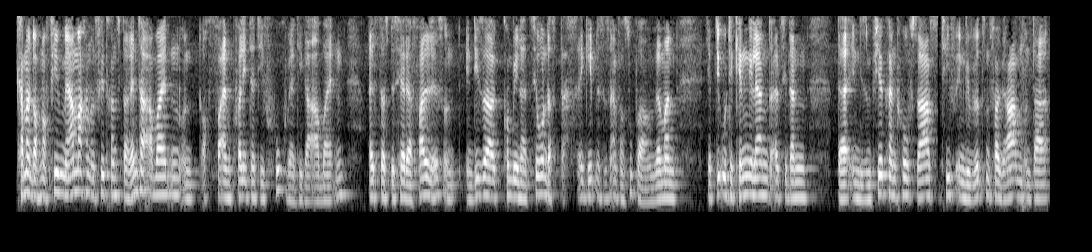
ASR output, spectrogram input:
kann man doch noch viel mehr machen und viel transparenter arbeiten und auch vor allem qualitativ hochwertiger arbeiten, als das bisher der Fall ist. Und in dieser Kombination, das, das Ergebnis ist einfach super. Und wenn man, ich habe die Ute kennengelernt, als sie dann da in diesem Vierkanthof saß, tief in Gewürzen vergraben und da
